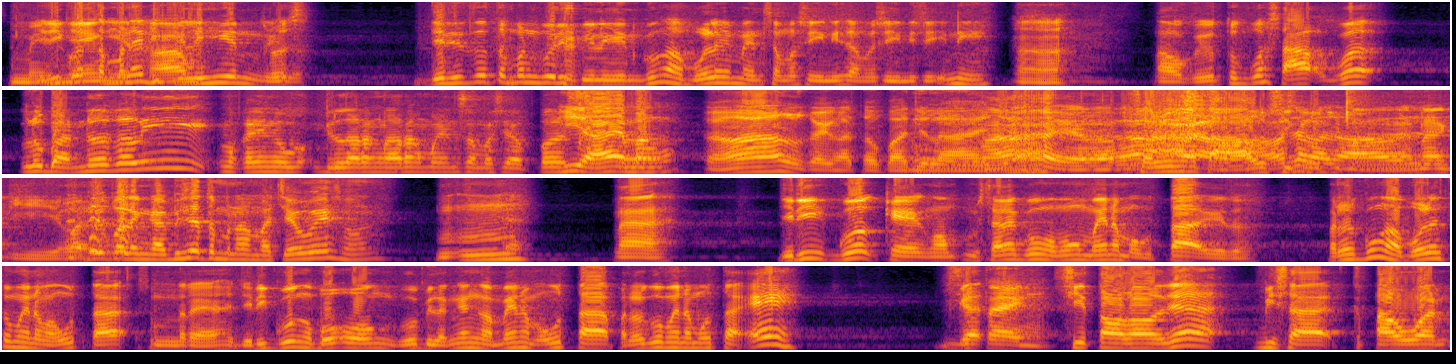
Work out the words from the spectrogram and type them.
Jadi gue Menyeng, temennya Ilham. dipilihin Terus terus. Jadi tuh temen gue dipilihin gue nggak boleh main sama si ini sama si ini si ini. Heeh. Nah waktu itu tuh gue sal gue Lu bandel kali makanya nggak- dilarang-larang main sama siapa. Iya emang ah lu kayak nggak tahu Padil aja. ah ya masa lu nggak tahu sih tahu? gimana gila. Dia paling nggak bisa temen sama cewek soalnya. Mm-mm. Nah, jadi gue kayak misalnya gue ngomong main sama Uta gitu. Padahal gue nggak boleh tuh main sama Uta sebenarnya. Jadi gue ngebohong. Gue bilangnya nggak main sama Uta. Padahal gue main sama Uta. Eh, Nggak- Teng. si tololnya bisa ketahuan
